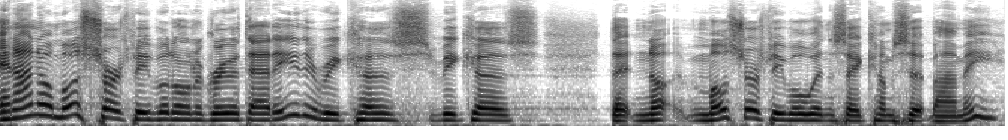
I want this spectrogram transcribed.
and I know most church people don't agree with that either because because that no, most church people wouldn't say, "Come sit by me."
